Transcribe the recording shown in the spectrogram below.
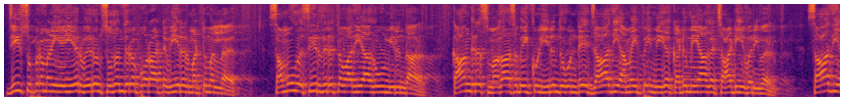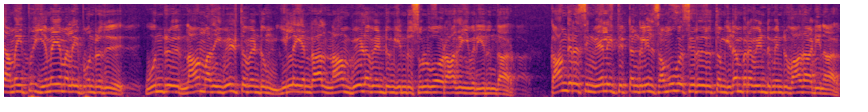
ஜி. சுப்பிரமணிய ஐயர் வெறும் சுதந்திர போராட்ட வீரர் மட்டுமல்ல சமூக சீர்திருத்தவாதியாகவும் இருந்தார். காங்கிரஸ் மகாசபைக்குள் இருந்து கொண்டே ஜாதி அமைப்பை மிக கடுமையாக சாடியவர் இவர். சாதி அமைப்பு இமயமலை போன்றது. ஒன்று நாம் அதை வீழ்த்த வேண்டும் இல்லை என்றால் நாம் வீழ வேண்டும் என்று சொல்வோராக இவர் இருந்தார். காங்கிரசின் வேலை திட்டங்களில் சமூக சீர்திருத்தம் இடம்பெற வேண்டும் என்று வாதாடினார்.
